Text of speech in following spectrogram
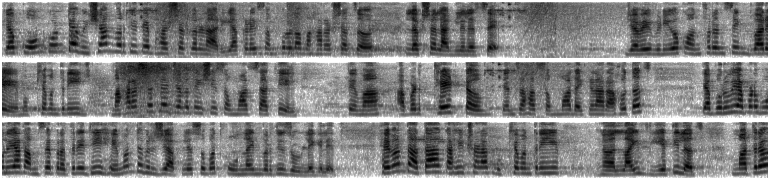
किंवा कोणकोणत्या विषयांवरती ते भाष्य करणार? याकडे संपूर्ण महाराष्ट्राचं लक्ष लागलेलंच आहे. ज्यावेळी व्हिडिओ कॉन्फरन्सिंगद्वारे मुख्यमंत्री महाराष्ट्रातल्या जनतेशी संवाद साधतील तेव्हा आपण थेट त्यांचा हा संवाद ऐकणार आहोतच. त्यापूर्वी आपण बोलूयात आमचे प्रतिनिधी हेमंत बिर्जे आपल्यासोबत फोन लाईनवरती जोडले गेलेत. हेमंत आता काही क्षणात मुख्यमंत्री लाईव्ह येतीलच. मात्र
